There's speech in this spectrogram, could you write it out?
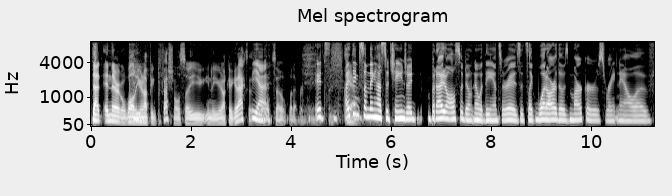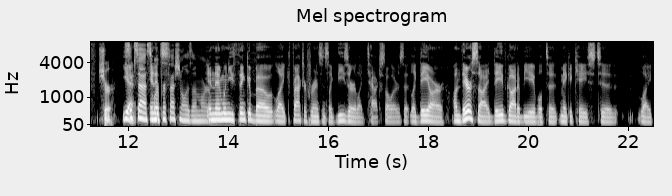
that, and they're well, you're not being professional, so you you know you're not gonna get access. Yeah. to it, so whatever. It's. I think something has to change. I. But I also don't know what the answer is. It's like, what are those markers right now of Sure. Yeah, success and or professionalism or? And then when you think about like Factor, for instance, like these are like tax dollars that like they are on their side, they've got to be able to make a case to like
